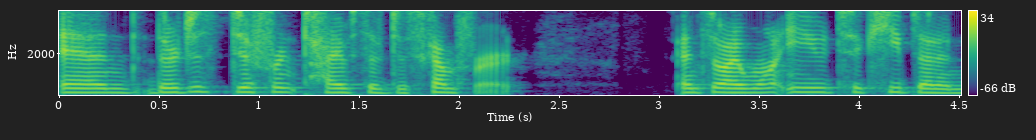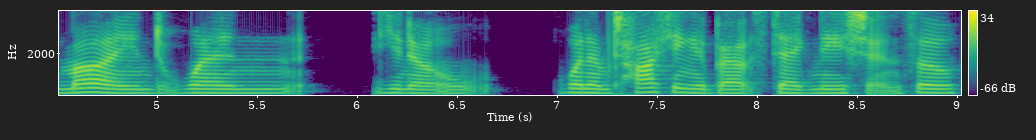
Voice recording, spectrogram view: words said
and they're just different types of discomfort. And so I want you to keep that in mind when, you know, when I'm talking about stagnation. So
